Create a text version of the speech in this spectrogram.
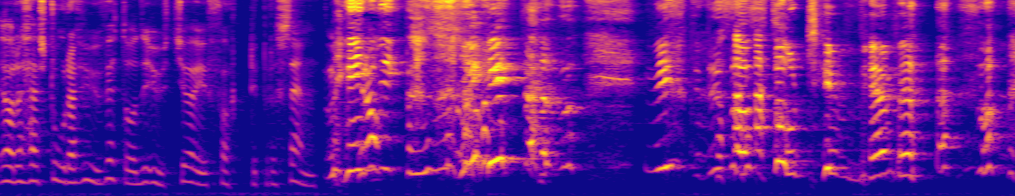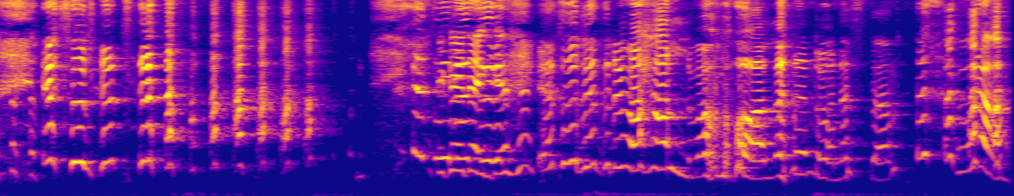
ja, det här stora huvudet då, det utgör ju 40 procent. Shit, alltså, visst det är så stort huvud men alltså, jag trodde inte, Jag tänker, jag trodde inte det var halva valen ändå nästan. Jodå,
